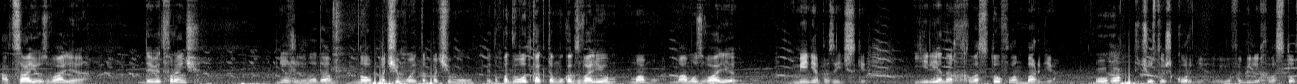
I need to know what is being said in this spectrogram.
Отца ее звали Дэвид Френч. Неожиданно, да? Но почему это? Почему? Это подводка к тому, как звали ее маму. Маму звали менее прозаически. Елена Хвостов Ломбарди. Ого, Ты чувствуешь корни ее фамилии Хвостов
